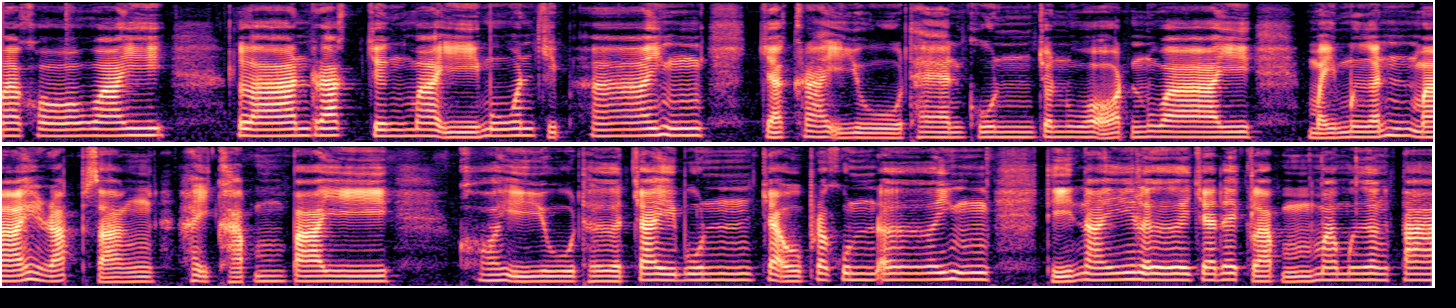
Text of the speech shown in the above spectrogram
มาขอไว้หลานรักจึงไม่มวนจิบหาย จะใครอยู่แทนคุณจนวอดวาย ไม่เหมือนหมายรับสั่งให้ขับไป คอยอยู่เถิดใจบุญเจ้าพระคุณเอ๋ยที่ไหนเลยจะได้กลับมาเมืองใต้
